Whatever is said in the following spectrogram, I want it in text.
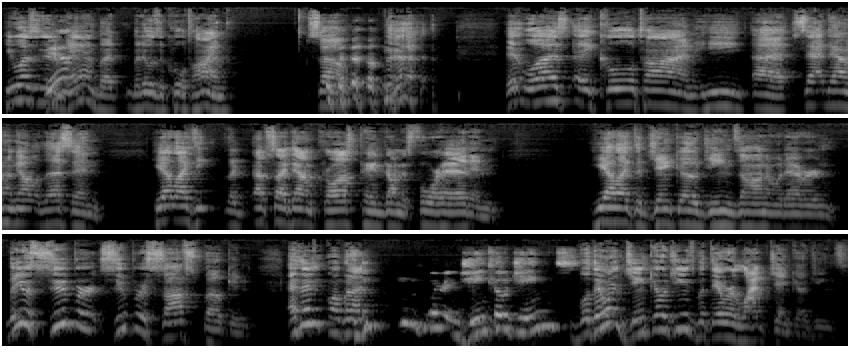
He wasn't in Yeah. a band, but but it was a cool time. So it was a cool time. He uh, sat down, hung out with us, and he had like the like upside down cross painted on his forehead, and he had like the JNCO jeans on or whatever. But he was super super soft spoken. And then well, when I He, was wearing JNCO jeans. well, they weren't JNCO jeans, but they were like JNCO jeans.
